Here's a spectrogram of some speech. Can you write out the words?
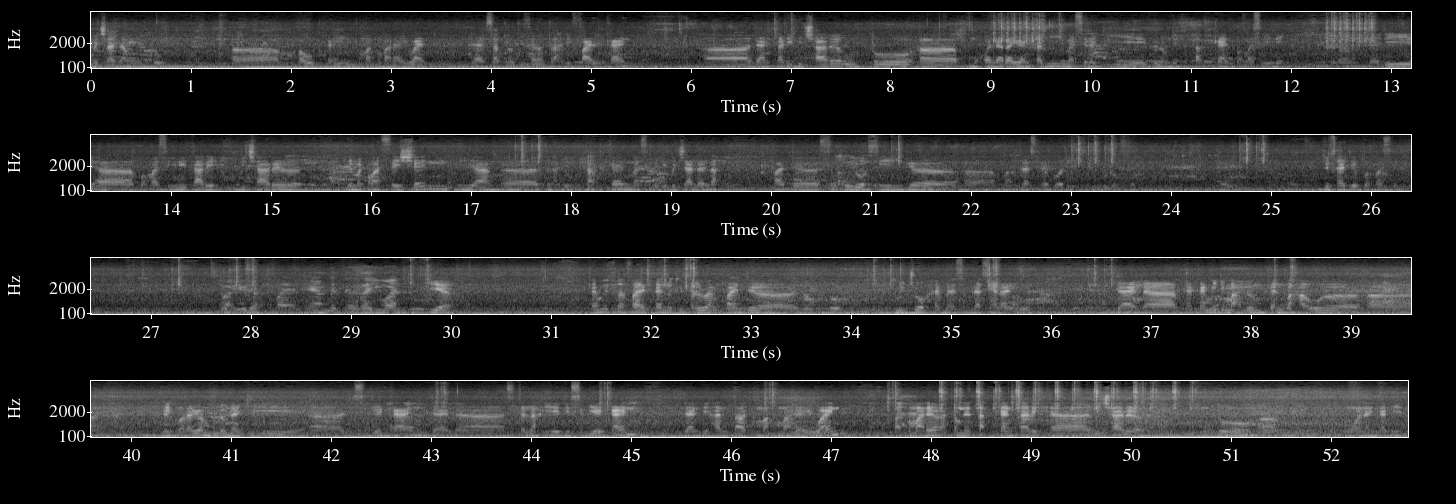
bercadang untuk uh, membawa perkara ini ke Mahkamah Rayuan dan satu notisi rayuan telah difailkan uh, dan tarikh bicara untuk uh, permohonan rayuan kami masih lagi belum ditetapkan buat masa ini. Jadi uh, buat masa ini tarikh bicara di Mahkamah Session yang uh, telah ditetapkan masih lagi berjalan lah pada 10 sehingga uh, 14 Februari 2020. Jadi, itu saja buat masa ini. Wah, you dah file yang kata rayuan tu. Ya. Kami telah failkan notis rayuan pada 27 hari bulan 11 yang lalu. Dan uh, kami dimaklumkan bahawa uh, rekod rayuan belum lagi uh, disediakan dan uh, setelah ia disediakan dan dihantar ke Mahkamah Rayuan Mahkamah Rayuan akan menetapkan tarikh uh, bicara untuk uh, permohonan kami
